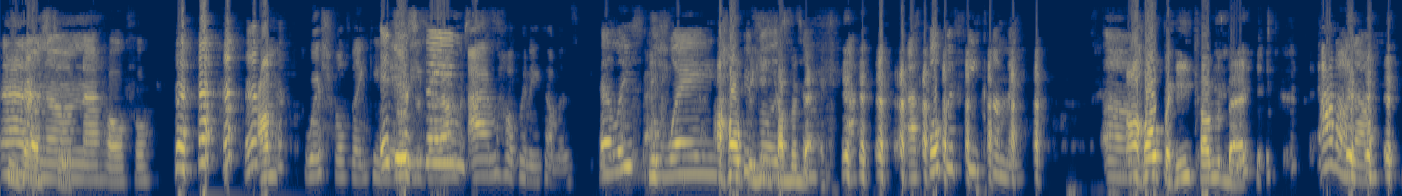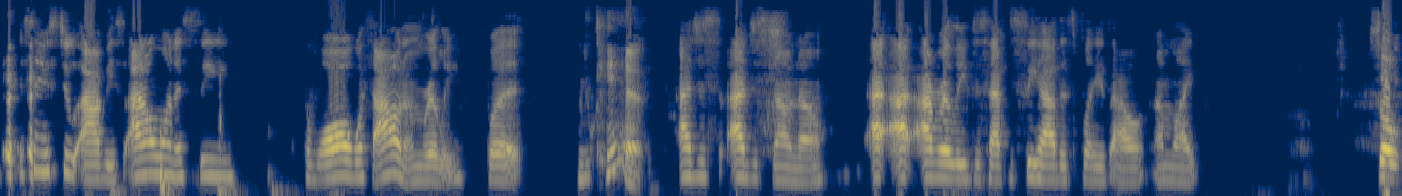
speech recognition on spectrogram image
I has don't know. to. I'm not hopeful. I'm. Wishful thinking. It maybe, just but I'm, seems- I'm hoping he comes. At least back. the way I hope he people coming tell- back. I hope if he coming. Um, I hope he coming back. I don't know. It seems too obvious. I don't want to see the wall without him, really. But You can't. I just, I just don't know. I, I, I really just have to see how this plays out. I'm like, So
